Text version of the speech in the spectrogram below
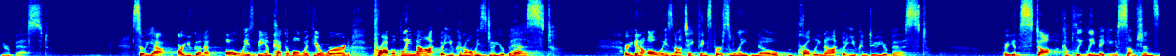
your best. So, yeah, are you going to always be impeccable with your word? Probably not, but you can always do your best. Are you going to always not take things personally? No, probably not, but you can do your best. Are you going to stop completely making assumptions?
